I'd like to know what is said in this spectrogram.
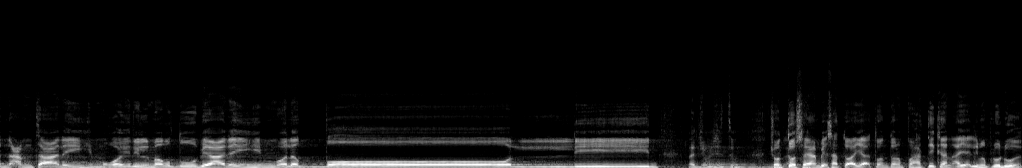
أنعمت عليهم غير المغضوب عليهم ولا الضالين Laju macam tu. Contoh saya ambil satu ayat tuan-tuan perhatikan ayat 52.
